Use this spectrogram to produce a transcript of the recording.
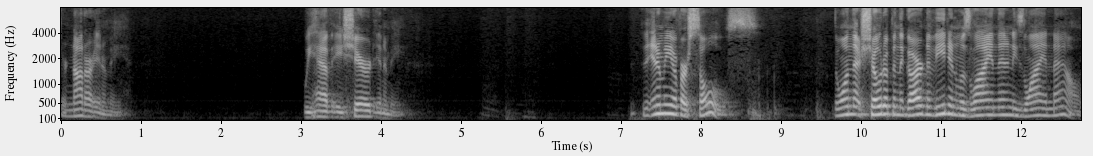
they're not our enemy. We have a shared enemy. The enemy of our souls. The one that showed up in the Garden of Eden was lying then and he's lying now.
